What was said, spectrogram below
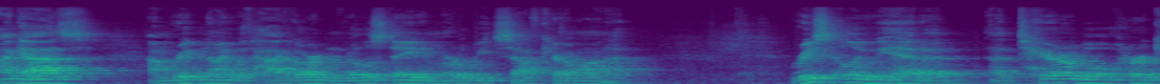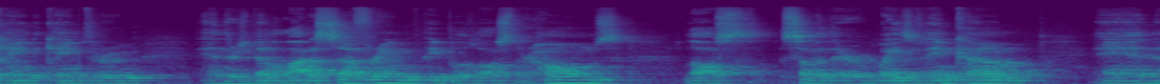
Hi guys, I'm Rick Knight with High Garden Real Estate in Myrtle Beach, South Carolina. Recently we had a, a terrible hurricane that came through and there's been a lot of suffering. People have lost their homes, lost some of their ways of income and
